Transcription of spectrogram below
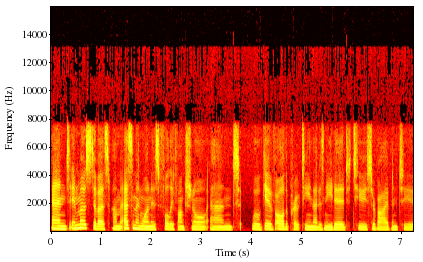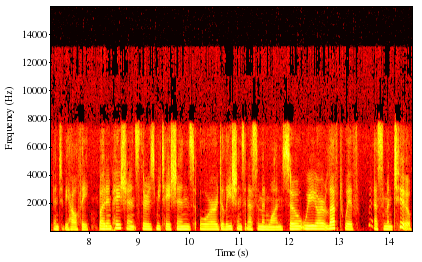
And in most of us, um, SMN1 is fully functional and will give all the protein that is needed to survive and to and to be healthy. But in patients, there's mutations or deletions in SMN1, so we are left with SMN2,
